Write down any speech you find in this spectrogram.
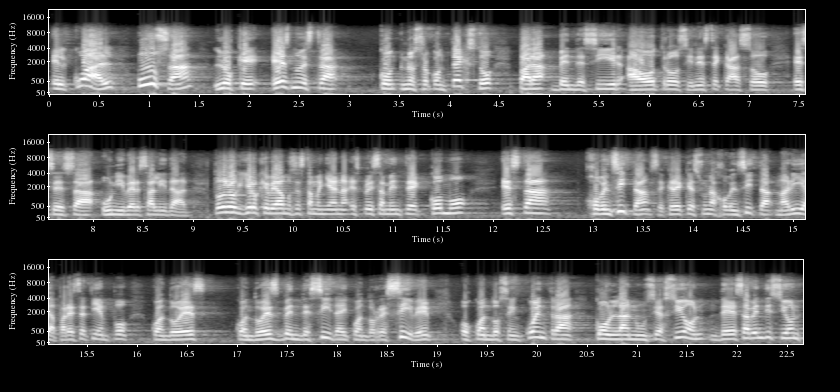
el cual usa lo que es nuestra, nuestro contexto para bendecir a otros. Y en este caso es esa universalidad. Todo lo que quiero que veamos esta mañana es precisamente cómo esta jovencita, se cree que es una jovencita, María para ese tiempo, cuando es cuando es bendecida y cuando recibe o cuando se encuentra con la anunciación de esa bendición,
